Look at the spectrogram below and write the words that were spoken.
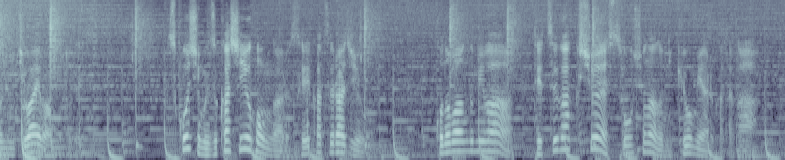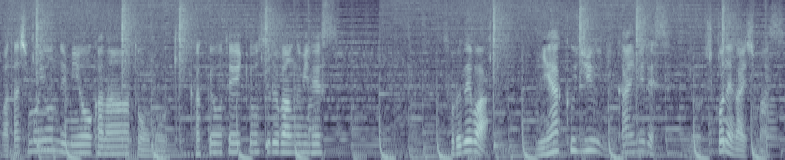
こんにちは山本です。少し難しい本がある生活ラジオ。この番組は哲学書や草書などに興味ある方が私も読んでみようかなと思うきっかけを提供する番組です。それでは212回目です。よろしくお願いします。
